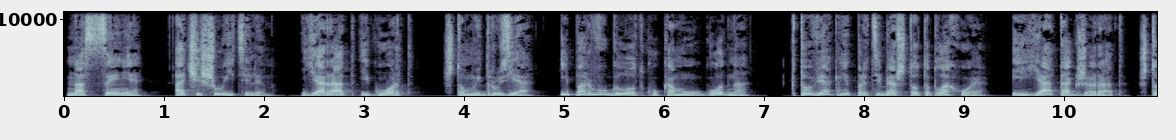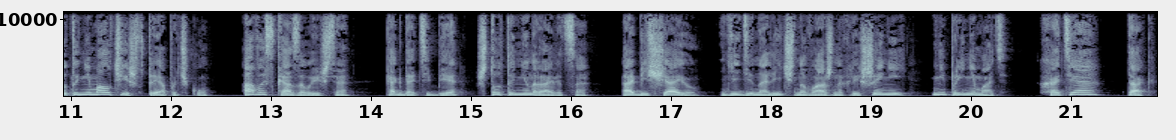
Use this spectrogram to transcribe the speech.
На сцене очешуителен. Я рад и горд, что мы друзья. И порву глотку кому угодно, кто вякнет про тебя что-то плохое. И я также рад, что ты не молчишь в тряпочку, а высказываешься, когда тебе что-то не нравится. Обещаю, единолично важных решений не принимать. Хотя, так,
